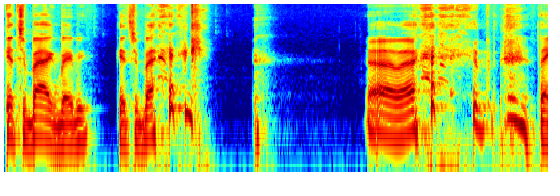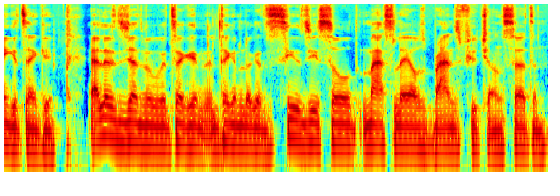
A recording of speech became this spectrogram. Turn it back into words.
get your bag, baby. Get your bag. oh, man. thank you, thank you. Uh, ladies and gentlemen, we're taking taking a look at the CLG sold mass layoffs, brand's future uncertain.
